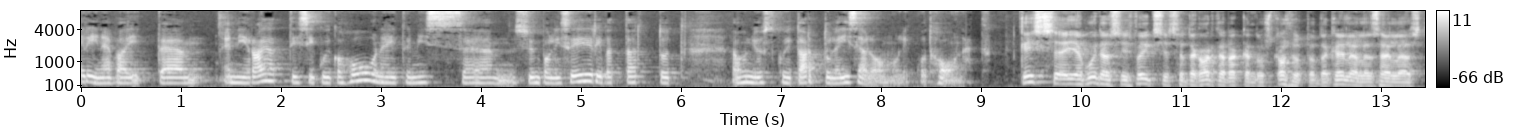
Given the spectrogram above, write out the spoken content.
erinevaid eh, nii rajatisi kui ka hooneid, mis eh, sümboliseerivad Tartut, on justkui Tartule iseloomulikud hooned kes ja kuidas siis võiksid seda kaardirakendust kasutada, kellele sellest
